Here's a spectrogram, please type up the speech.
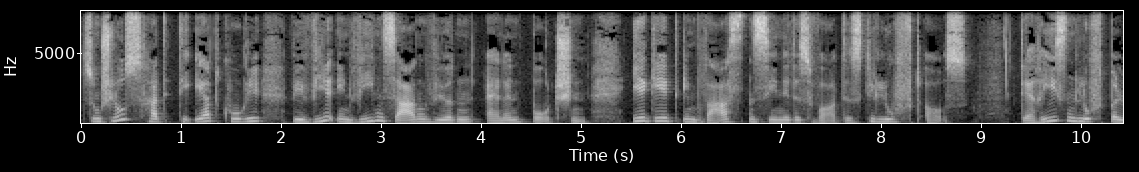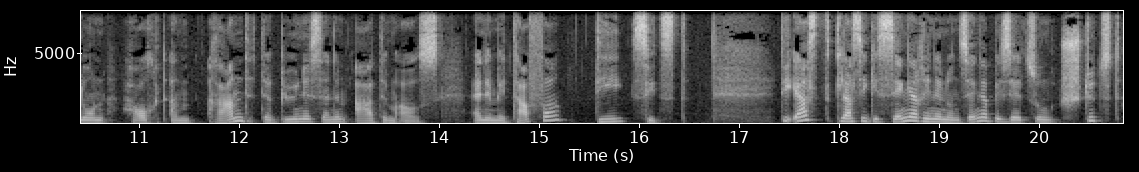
Zum Schluss hat die Erdkugel, wie wir in Wien sagen würden, einen Botschen. Ihr geht im wahrsten Sinne des Wortes die Luft aus. Der Riesenluftballon haucht am Rand der Bühne seinen Atem aus. Eine Metapher, die sitzt. Die erstklassige Sängerinnen- und Sängerbesetzung stützt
